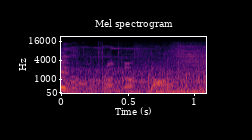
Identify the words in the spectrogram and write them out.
Gift from the Father.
